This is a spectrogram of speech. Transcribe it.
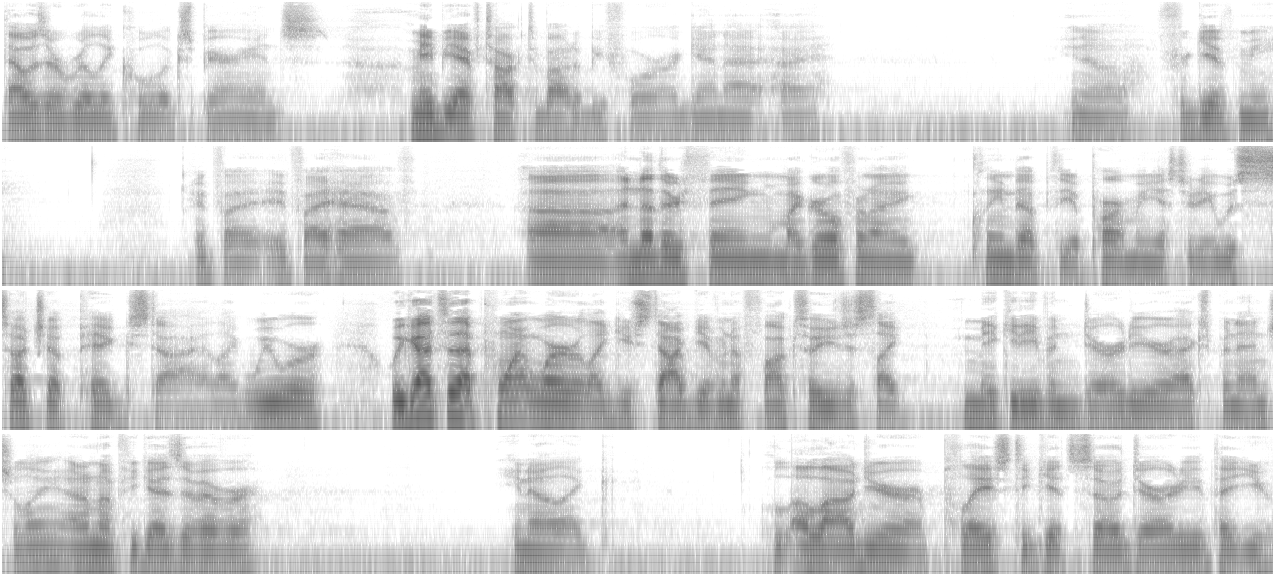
That was a really cool experience. Maybe I've talked about it before. Again, I, I you know, forgive me if I if I have. Uh, another thing, my girlfriend and I cleaned up the apartment yesterday. It was such a pigsty. Like we were, we got to that point where like you stop giving a fuck, so you just like make it even dirtier exponentially. I don't know if you guys have ever, you know, like allowed your place to get so dirty that you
